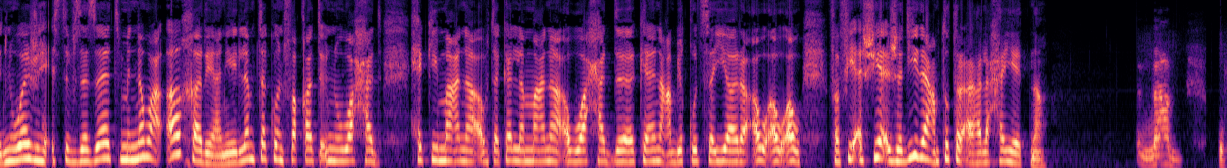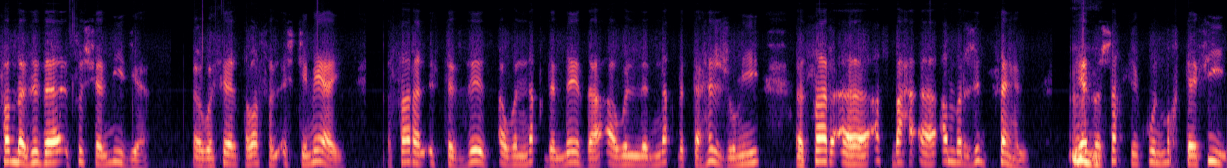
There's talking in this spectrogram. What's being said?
نواجه استفزازات من نوع آخر يعني لم تكن فقط أنه واحد حكي معنا أو تكلم معنا أو واحد كان عم بيقود سيارة أو أو أو. ففي أشياء جديدة عم تطرق على حياتنا. نعم. وفما زاد ال social media وسائل التواصل الاجتماعي. صار الاستفزاز أو النقد اللاذع أو النقد التهجمي صار أصبح أمر جد سهل. لأنه الشخص يكون مختفي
